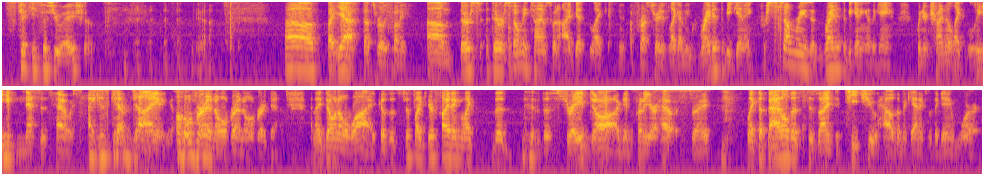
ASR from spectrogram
sticky situations. yeah. Uh, but yeah, that's really funny. Um, there's there are so many times when I'd get like frustrated. Like I mean, right at the beginning, for some reason, right at the beginning of the game, when you're trying to like leave Ness's house, I just kept dying over and over and over again, and I don't know why. Because it's just like you're fighting like the the stray dog in front of your house, right? Like the battle that's designed to teach you how the mechanics of the game work.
